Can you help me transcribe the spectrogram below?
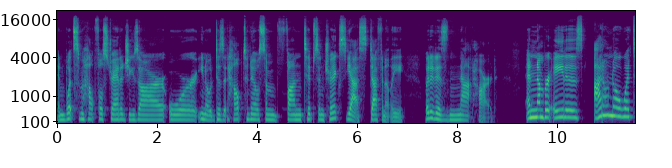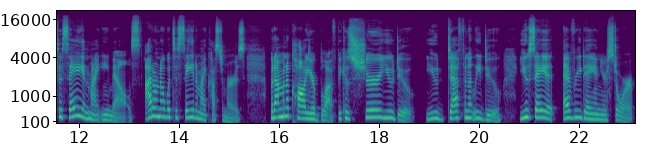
and what some helpful strategies are? Or, you know, does it help to know some fun tips and tricks? Yes, definitely. But it is not hard. And number eight is I don't know what to say in my emails. I don't know what to say to my customers, but I'm going to call your bluff because sure you do. You definitely do. You say it every day in your store.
